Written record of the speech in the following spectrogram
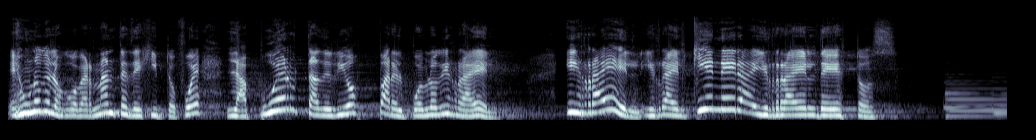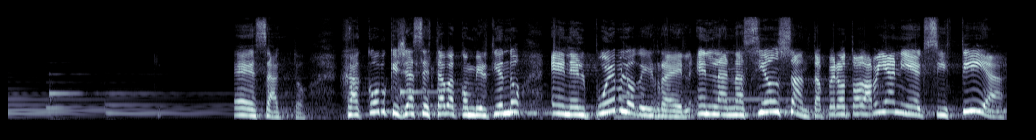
es uno de los gobernantes de Egipto. Fue la puerta de Dios para el pueblo de Israel. Israel, Israel. ¿Quién era Israel de estos? Exacto. Jacob que ya se estaba convirtiendo en el pueblo de Israel, en la nación santa, pero todavía ni existía.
